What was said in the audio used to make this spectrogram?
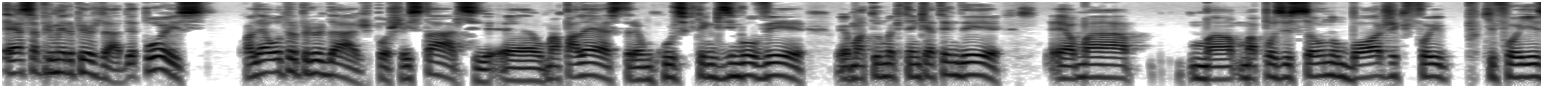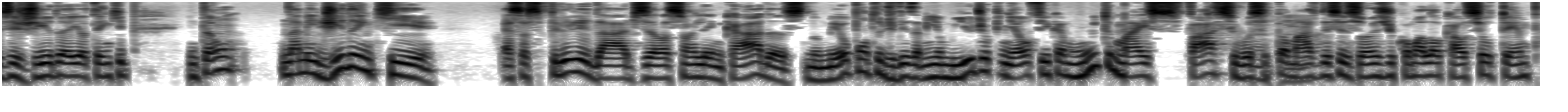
essa é a primeira prioridade. Depois, qual é a outra prioridade? Poxa, Starse, é uma palestra, é um curso que tem que desenvolver, é uma turma que tem que atender, é uma, uma, uma posição num board que foi, que foi exigida e eu tenho que. Então, na medida em que essas prioridades elas são elencadas, no meu ponto de vista, a minha humilde opinião, fica muito mais fácil você uhum. tomar as decisões de como alocar o seu tempo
